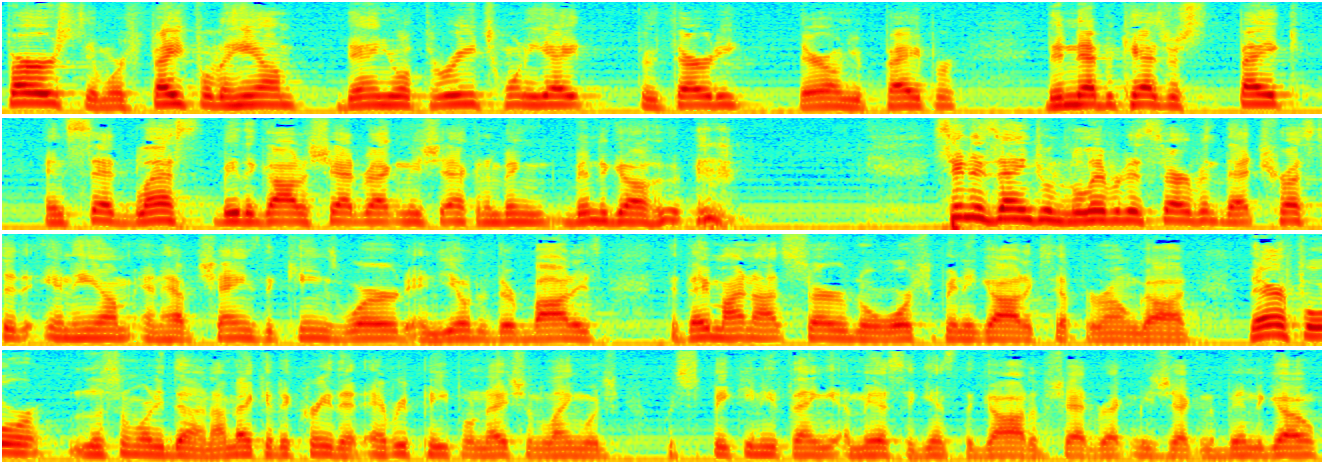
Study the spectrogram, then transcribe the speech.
first and we're faithful to Him, Daniel three twenty eight through thirty, there on your paper. Then Nebuchadnezzar spake and said, Blessed be the God of Shadrach, Meshach, and Abednego, who sent his angel and delivered his servant that trusted in him and have changed the king's word and yielded their bodies that they might not serve nor worship any God except their own God. Therefore, listen what he done. I make a decree that every people, nation, language which speak anything amiss against the God of Shadrach, Meshach, and Abednego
